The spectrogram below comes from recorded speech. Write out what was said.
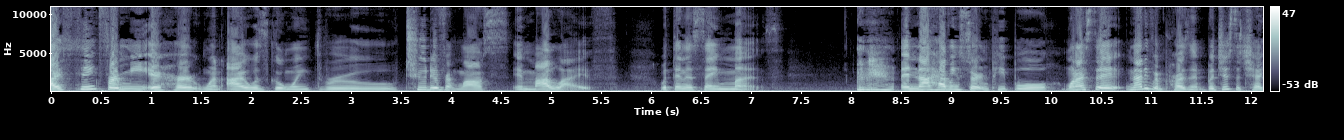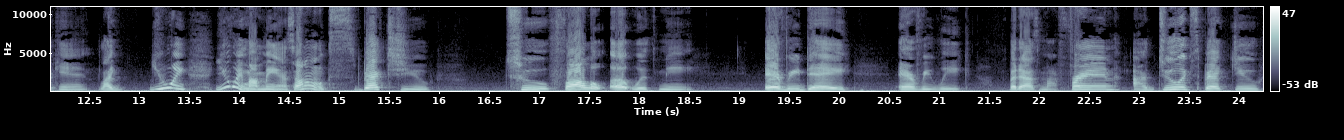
I think for me, it hurt when I was going through two different losses in my life within the same month. and not having certain people, when I say not even present, but just to check in, like you ain't you ain't my man, so I don't expect you to follow up with me every day, every week. But as my friend, I do expect you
